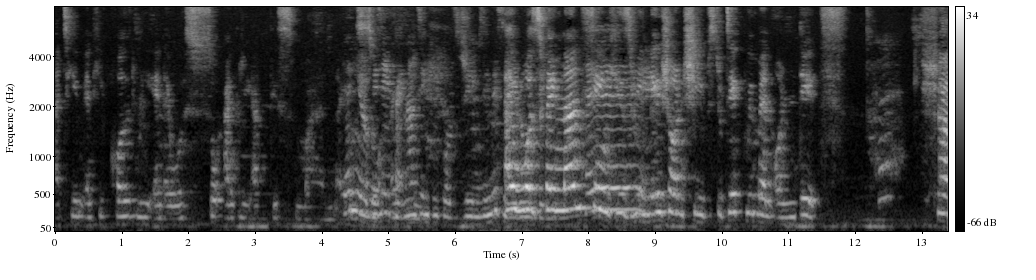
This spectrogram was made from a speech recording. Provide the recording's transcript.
at him and he called me and I was so angry at this man. I Then was you're so busy angry. financing people's dreams. In this I was financing his Hey. relationships to take women on dates. Sha.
